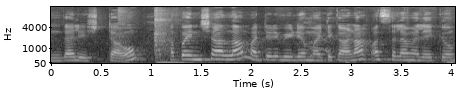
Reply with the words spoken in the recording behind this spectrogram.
എന്തായാലും ഇഷ്ടമാവും അപ്പോൾ ഇൻഷാല്ല മറ്റൊരു വീഡിയോ ആയിട്ട് കാണാം. അസ്സലാമലൈക്കും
